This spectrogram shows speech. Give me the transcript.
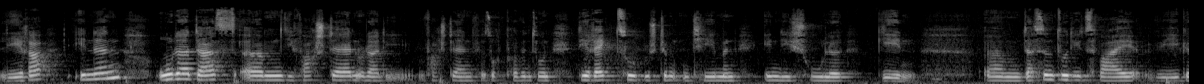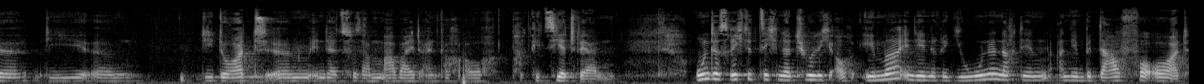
LehrerInnen, oder dass ähm, die Fachstellen oder die Fachstellen für Suchtprävention direkt zu bestimmten Themen in die Schule gehen. Ähm, das sind so die zwei Wege, die, ähm, die dort ähm, in der Zusammenarbeit einfach auch praktiziert werden. Und es richtet sich natürlich auch immer in den Regionen nach dem, an dem Bedarf vor Ort.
